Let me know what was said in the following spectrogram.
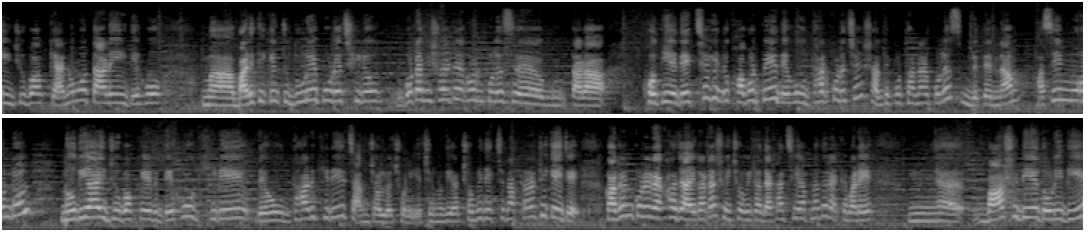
এই যুবক? কেন তার এই দেহ? বাড়ি থেকে একটু দূরে পড়েছিল। গোটা বিষয়টা এখন পুলিশ তারা খতিয়ে দেখছে, কিন্তু খবর পেয়ে দেহ উদ্ধার করেছে শান্তিপুর থানার পুলিশ। মৃতের নাম হাসিম মন্ডল নদিয়ায় যুবকের দেহ ঘিরে, দেহ উদ্ধার ঘিরে চাঞ্চল্য ছড়িয়েছে। নদিয়ার ছবি দেখছেন আপনারা। ঠিক এই যে কার্টন করে রাখা জায়গাটা, সেই ছবিটা দেখাচ্ছি আপনাদের। একেবারে বাঁশ দিয়ে, দড়ি দিয়ে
